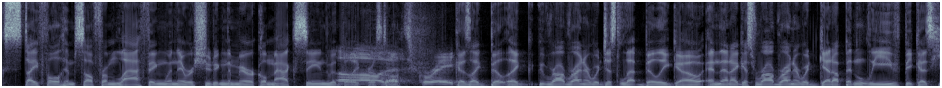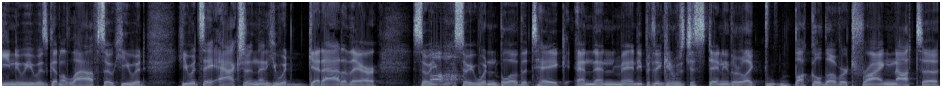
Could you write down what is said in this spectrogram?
stifle himself from laughing when they were shooting the Miracle Max scene with Billy Oh, Crystal. that's great. Because like Bill, like Rob Reiner would just let Billy go, and then I guess Rob Reiner would get up and leave because he knew he was going to laugh. So he would he would say action, and then he would get out of there, so he Oh. so he wouldn't blow the take. And then Mandy Patinkin was just standing there like buckled over, trying not to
